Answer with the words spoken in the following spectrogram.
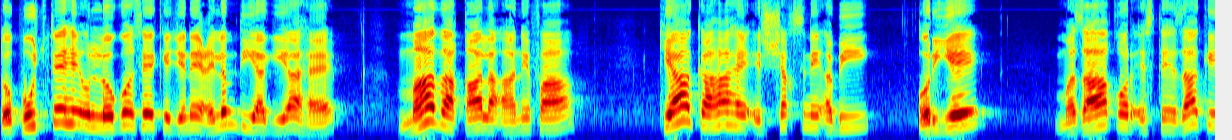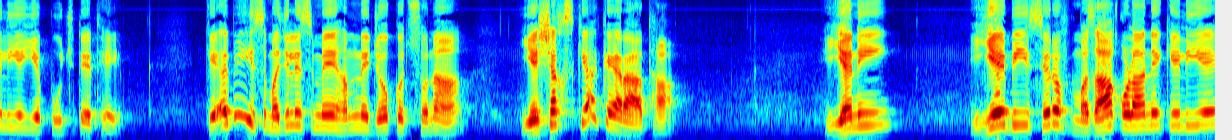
تو پوچھتے ہیں ان لوگوں سے کہ جنہیں علم دیا گیا ہے، ماذا قال آنفا؟ کیا کہا ہے اس شخص نے ابھی؟ اور یہ مذاق اور استحضاء کے لیے یہ پوچھتے تھے کہ ابھی اس مجلس میں ہم نے جو کچھ سنا، یہ شخص کیا کہہ رہا تھا؟ یعنی یہ بھی صرف مذاق اڑانے کے لیے،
